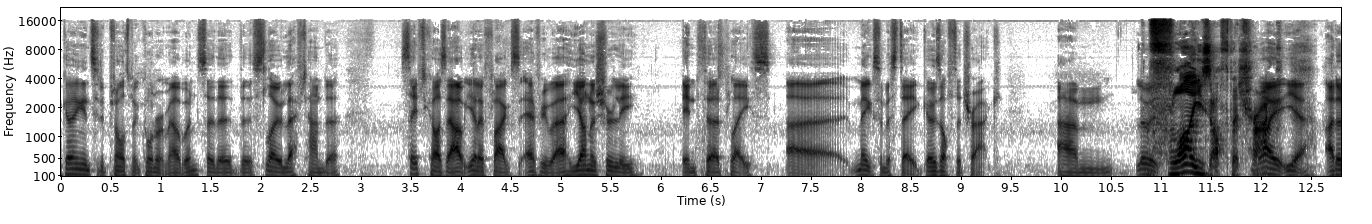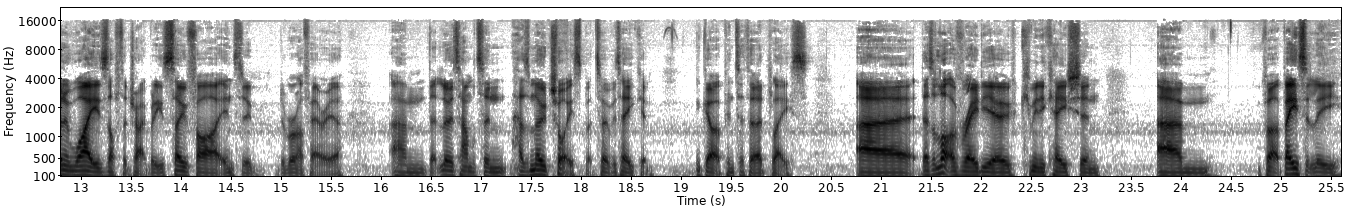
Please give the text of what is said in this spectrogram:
going into the penultimate corner at Melbourne, so the the slow left-hander, safety cars out, yellow flags everywhere. Jarno Trulli in third place uh, makes a mistake, goes off the track. Um, Lewis, Flies off the track. why, yeah, I don't know why he's off the track, but he's so far into the runoff area um, that Lewis Hamilton has no choice but to overtake him and go up into third place. Uh, there's a lot of radio communication, um, but basically,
